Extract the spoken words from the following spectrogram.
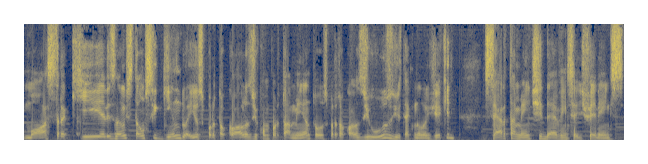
mostra que eles não estão seguindo aí os protocolos de comportamento ou os protocolos de uso de tecnologia que certamente devem ser diferentes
